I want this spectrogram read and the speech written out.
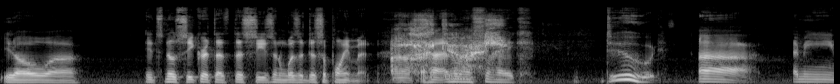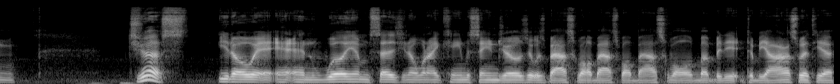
you know, uh, it's no secret that this season was a disappointment. Oh, Uh, and I was like, dude, uh, I mean, just you know, a- and William says, you know, when I came to St. Joe's, it was basketball, basketball, basketball. But, but to be honest with you,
